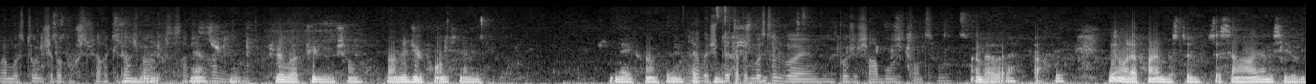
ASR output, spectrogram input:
Ouais, je sais pas pourquoi je le récupère, je sais pas pourquoi ça le vois plus le charbon. Enfin, on a dû le prendre finalement. Un peu, Ah, bah, je peux taper de Mostone, je vois une poche de charbon juste en dessous. Ah bah voilà, parfait. Oui, on la prend la Boston, ça sert à rien mais c'est joli.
